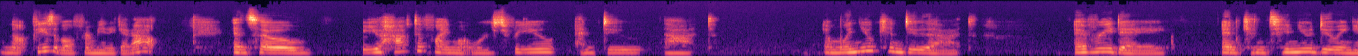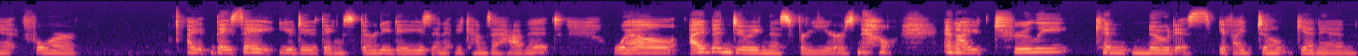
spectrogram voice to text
not feasible for me to get out. And so You have to find what works for you and do that. And when you can do that every day and continue doing it for I, they say you do things 30 days and it becomes a habit. Well, I've been doing this for years now, and I truly can notice if I don't get in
